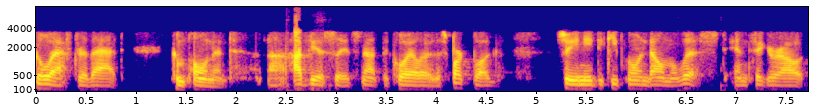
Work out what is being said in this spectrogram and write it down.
go after that component. Uh, obviously, it's not the coil or the spark plug, so you need to keep going down the list and figure out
